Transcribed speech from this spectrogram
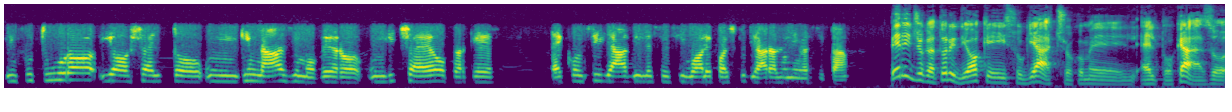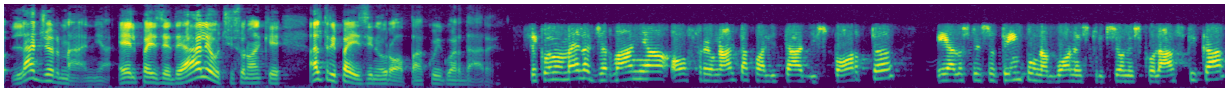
in futuro. Io ho scelto un ginnasio, ovvero un liceo, perché è consigliabile se si vuole poi studiare all'università. Per i giocatori di hockey su ghiaccio, come è il tuo caso, la Germania è il paese ideale o ci sono anche altri paesi in Europa a cui guardare? Secondo me la Germania offre un'alta qualità di sport e allo stesso tempo una buona istruzione scolastica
